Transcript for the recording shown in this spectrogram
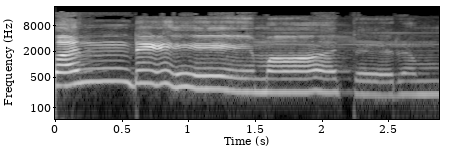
वन्दे मातरम्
